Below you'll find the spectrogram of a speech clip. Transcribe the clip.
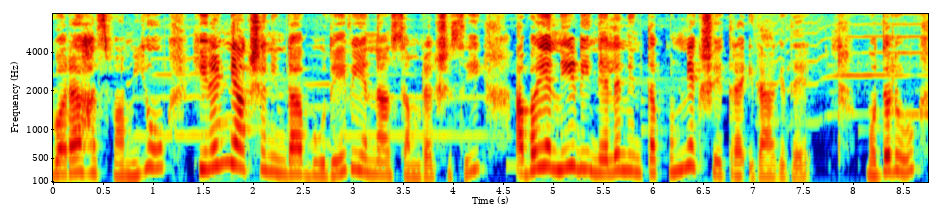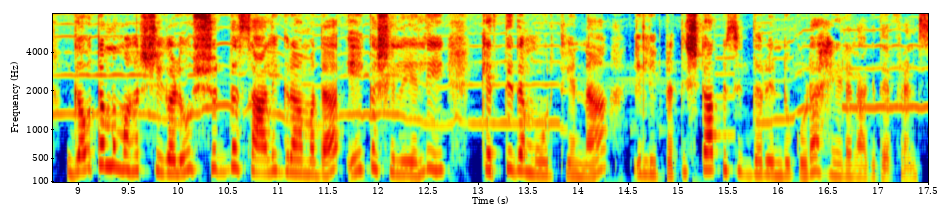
ವರಾಹಸ್ವಾಮಿಯು ಹಿರಣ್ಯಾಕ್ಷನಿಂದ ಭೂದೇವಿಯನ್ನು ಸಂರಕ್ಷಿಸಿ ಅಭಯ ನೀಡಿ ನೆಲೆ ನಿಂತ ಪುಣ್ಯಕ್ಷೇತ್ರ ಇದಾಗಿದೆ. ಮೊದಲು ಗೌತಮ ಮಹರ್ಷಿಗಳು ಶುದ್ಧ ಸಾಲಿಗ್ರಾಮದ ಏಕಶಿಲೆಯಲ್ಲಿ ಕೆತ್ತಿದ ಮೂರ್ತಿಯನ್ನು ಇಲ್ಲಿ ಪ್ರತಿಷ್ಠಾಪಿಸಿದ್ದರೆಂದು ಕೂಡ ಹೇಳಲಾಗಿದೆ ಫ್ರೆಂಡ್ಸ್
